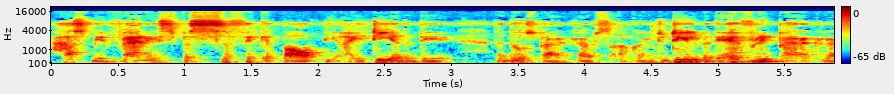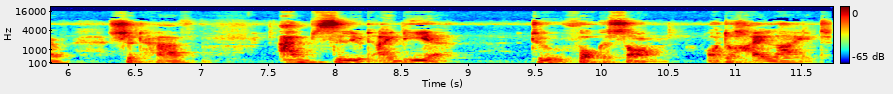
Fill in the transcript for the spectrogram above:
has to be very specific about the idea that they that those paragraphs are going to deal with. Every paragraph should have absolute idea to focus on or to highlight.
